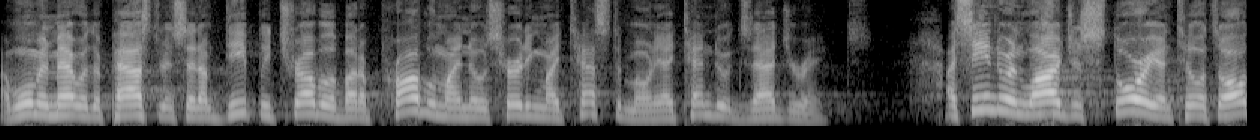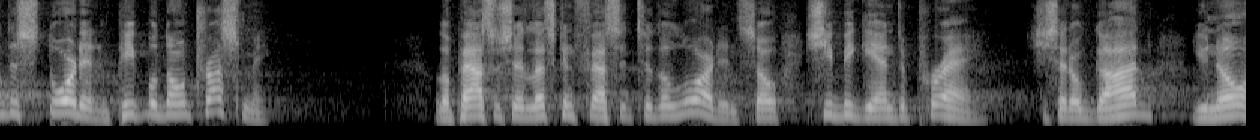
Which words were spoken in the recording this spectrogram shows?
A woman met with her pastor and said, I'm deeply troubled about a problem I know is hurting my testimony. I tend to exaggerate. I seem to enlarge a story until it's all distorted and people don't trust me. Well, the pastor said, Let's confess it to the Lord. And so she began to pray. She said, Oh God, you know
